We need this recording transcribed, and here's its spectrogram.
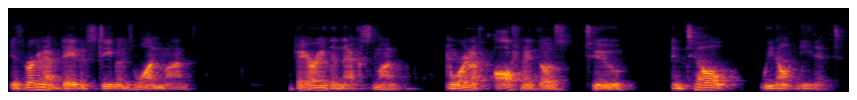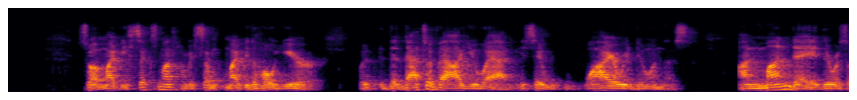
is we're going to have David Stevens one month, Barry the next month, and we're going to alternate those two until we don't need it. So it might be six months, might be some, might be the whole year, but th- that's a value add. You say, why are we doing this? On Monday, there was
